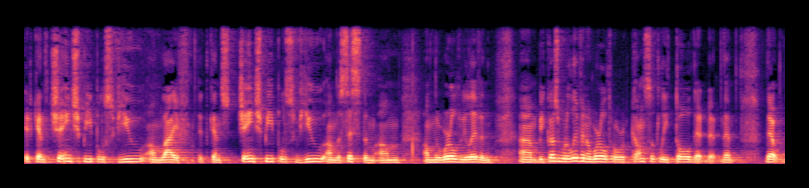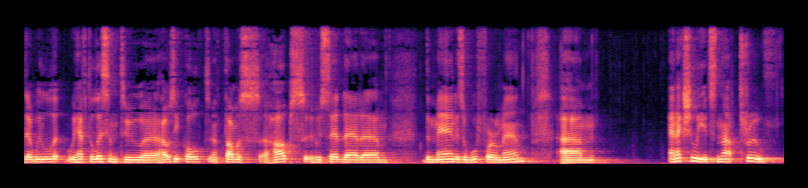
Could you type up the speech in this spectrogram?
It can change people's view on life. It can change people's view on the system, on, on the world we live in. Um, because we live in a world where we're constantly told that, that, that, that, we, we have to listen to, uh, how's he called? Uh, Thomas Hobbes, who said that um, the man is a wolf for a man. Um, and actually, it's not true.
